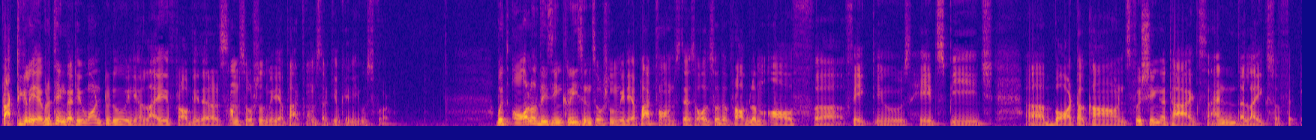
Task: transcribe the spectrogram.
Practically everything that you want to do in your life, probably there are some social media platforms that you can use for. With all of these increase in social media platforms, there's also the problem of uh, fake news, hate speech, uh, bot accounts, phishing attacks, and the likes of it.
